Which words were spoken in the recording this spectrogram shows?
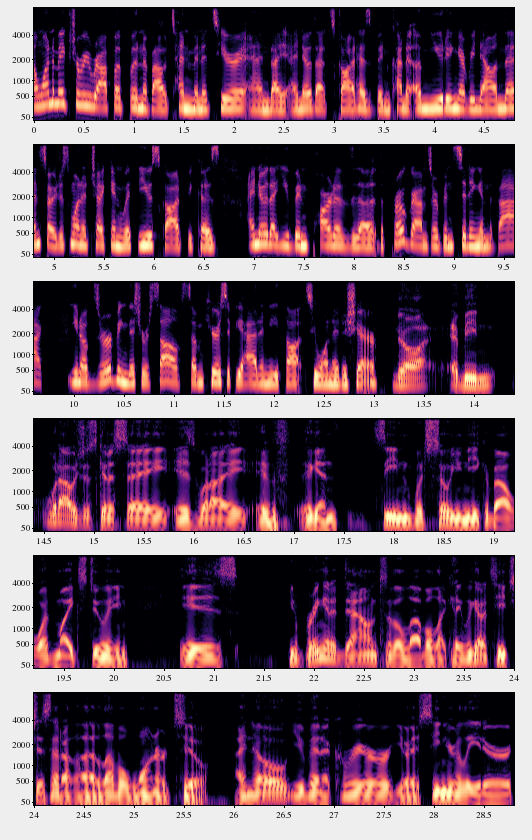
I want to make sure we wrap up in about 10 minutes here. And I, I know that Scott has been kind of unmuting every now and then. So I just want to check in with you, Scott, because I know that you've been part of the, the programs or been sitting in the back, you know, observing this yourself. So I'm curious if you had any thoughts you wanted to share. No, I, I mean, what I was just going to say is what I have, again, seen what's so unique about what Mike's doing is, you know, bringing it down to the level like, hey, we got to teach this at a, a level one or two. I know mm-hmm. you've been a career, you're a senior leader,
